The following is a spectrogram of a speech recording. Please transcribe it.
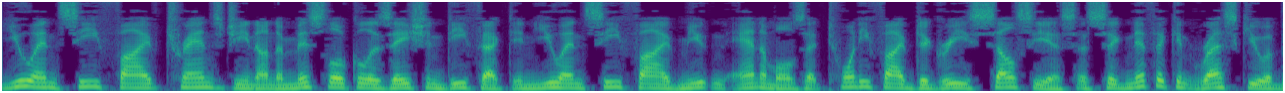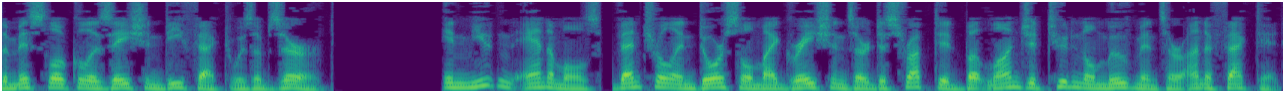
UNC5 transgene on a mislocalization defect in UNC5 mutant animals at 25 degrees Celsius a significant rescue of the mislocalization defect was observed. In mutant animals, ventral and dorsal migrations are disrupted but longitudinal movements are unaffected.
